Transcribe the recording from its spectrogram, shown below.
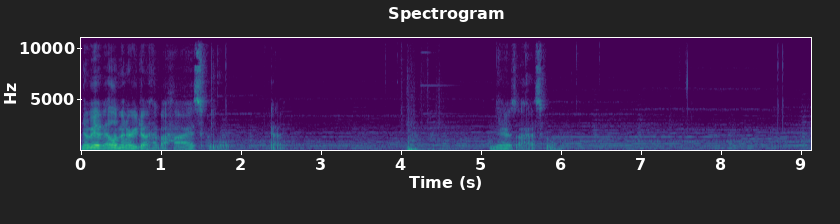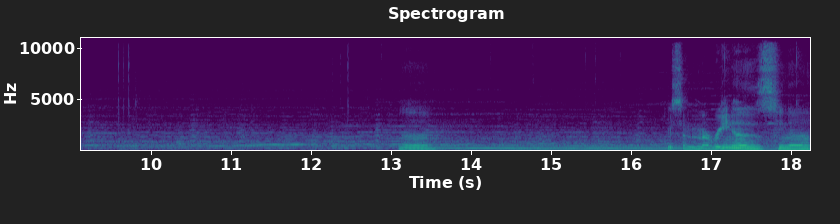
No, we have elementary, We don't have a high school. Okay. There's a high school. Uh, do some marinas, you know?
